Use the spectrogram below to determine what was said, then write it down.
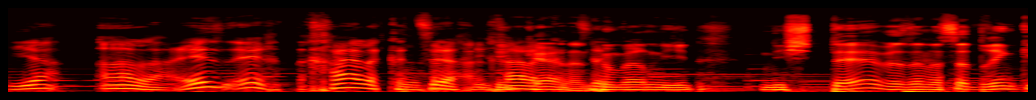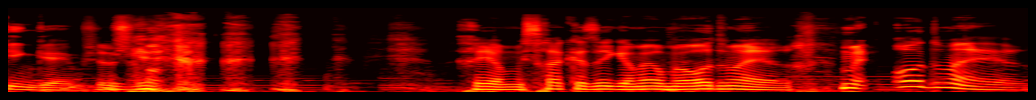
יאללה, איזה, איך, אתה חי על הקצה, אחי, חי על הקצה. כן, אני אומר, נשתה וזה נעשה drinking game של שוקו. אחי, המשחק הזה ייגמר מאוד מהר, מאוד מהר.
